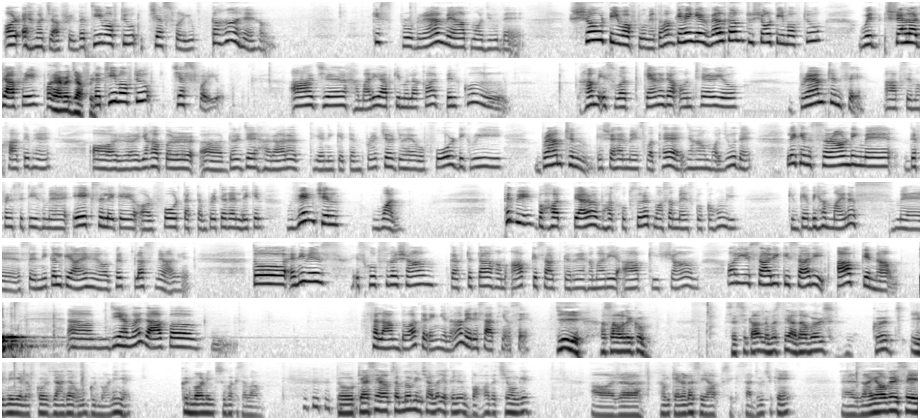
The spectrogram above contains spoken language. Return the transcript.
اور Ahmed Jafri the team of two just for you کہاں ہیں ہم؟ کس پروگرام میں آپ موجود ہیں؟ شو ٹیم آف ٹو میں تو ہم کہیں گے welcome to show team of two with Shahla Jafri اور Ahmed Jafri the team of two just for you آج ہماری آپ کی ملاقات بالکل ہم اس وقت کینیڈا اونٹیریو برامپٹن سے آپ سے مخاطب ہیں اور یہاں پر درجہ حرارت یعنی کہ ٹیمپریچر جو ہے وہ فور ڈگری برامپٹن کے شہر میں اس وقت ہے جہاں ہم موجود ہیں۔ لیکن سراؤنڈنگ میں ڈفرینٹ سٹیز میں ایک سے لے کے اور فور تک ٹمپریچر ہے، لیکن ونڈ چل ون پھر بھی بہت پیارا اور بہت خوبصورت موسم میں اس کو کہوں گی، کیونکہ ابھی ہم مائنس میں سے نکل کے آئے ہیں اور پھر پلس میں آ گئے ہیں۔ تو اینی ویز اس خوبصورت شام کا افتتاح ہم آپ کے ساتھ کر رہے ہیں، ہماری آپ کی شام اور یہ ساری کی ساری آپ کے نام۔ جی احمد آپ سلام دعا کریں گے نا میرے ساتھیوں سے؟ جی السلام علیکم۔ ست شری اکال نمستے آدابرس good evening and of course جہاں جہاں گڈ مارننگ ہے۔ گڈ مارننگ صبح کا سلام۔ تو کیسے ہیں آپ سب لوگ؟ انشاءاللہ یقیناً بہت اچھے ہوں گے۔ اور ہم کینیڈا سے آپ سے ساتھ جڑ چکے ہیں۔ As I always say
